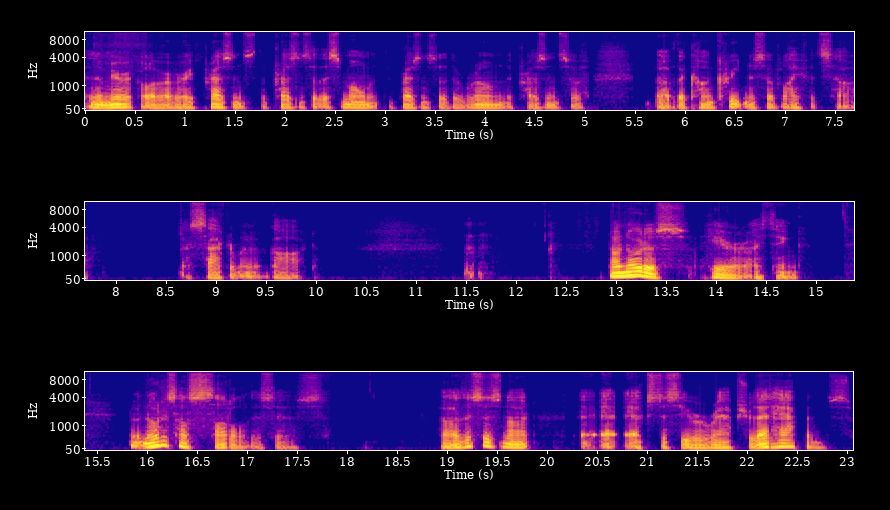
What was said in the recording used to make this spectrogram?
and the miracle of our very presence, the presence of this moment, the presence of the room, the presence of, of the concreteness of life itself, a sacrament of God. Now, notice here, I think, notice how subtle this is. Uh, this is not ecstasy or rapture. That happens.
